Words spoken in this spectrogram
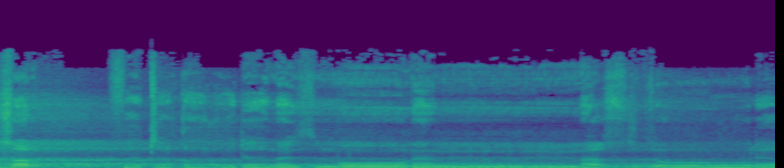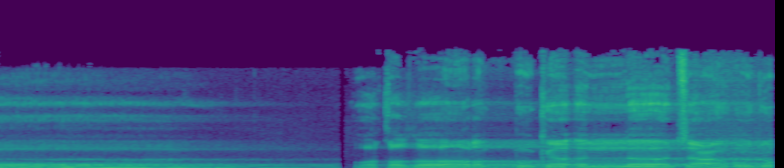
آخر فتقعد مذموما. وقضى ربك ألا تعبدوا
